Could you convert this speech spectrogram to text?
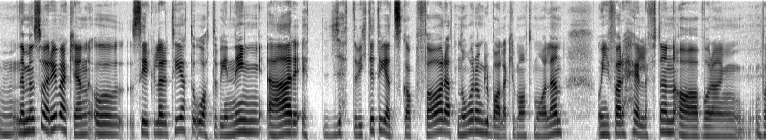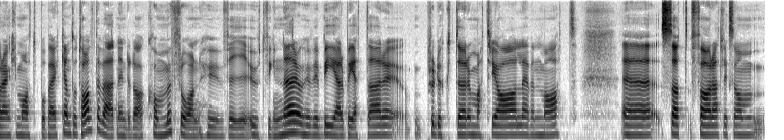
Mm, nej men så är det ju verkligen och cirkularitet och återvinning är ett jätteviktigt redskap för att nå de globala klimatmålen. Ungefär hälften av våran, våran klimatpåverkan totalt i världen idag kommer från hur vi utvinner och hur vi bearbetar produkter, material, även mat. Eh, så att för att liksom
